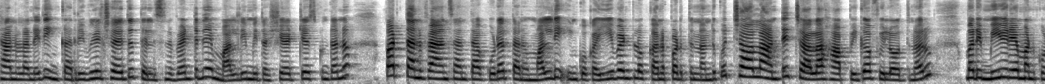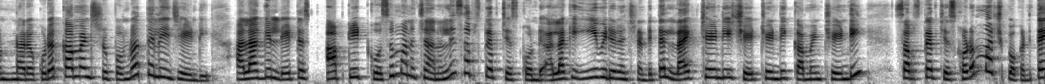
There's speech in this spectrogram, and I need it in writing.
ఛానల్ అనేది ఇంకా రివీల్ చేయలేదు. తెలిసిన వెంటనే మళ్ళీ మీతో షేర్ చేసుకుంటాను. బట్ తన ఫ్యాన్స్ అంతా కూడా తను మళ్ళీ ఇంకొక ఈవెంట్లో కనపడుతున్నందుకు చాలా అంటే చాలా హ్యాపీగా ఫీల్ అవుతున్నారు. మరి మీరేమనుకుంటున్నారో కూడా కమెంట్స్ రూపంలో తెలియజేయండి. అలాగే లేటెస్ట్ అప్డేట్ కోసం మన ఛానల్ని సబ్స్క్రైబ్ చేసుకోండి. అలాగే ఈ వీడియో నచ్చినట్టయితే లైక్ చేయండి షేర్ చేయండి కమెంట్ చేయండి. సబ్స్క్రైబ్ చేసుకోవడం మర్చిపోకండి. థ్యాంక్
